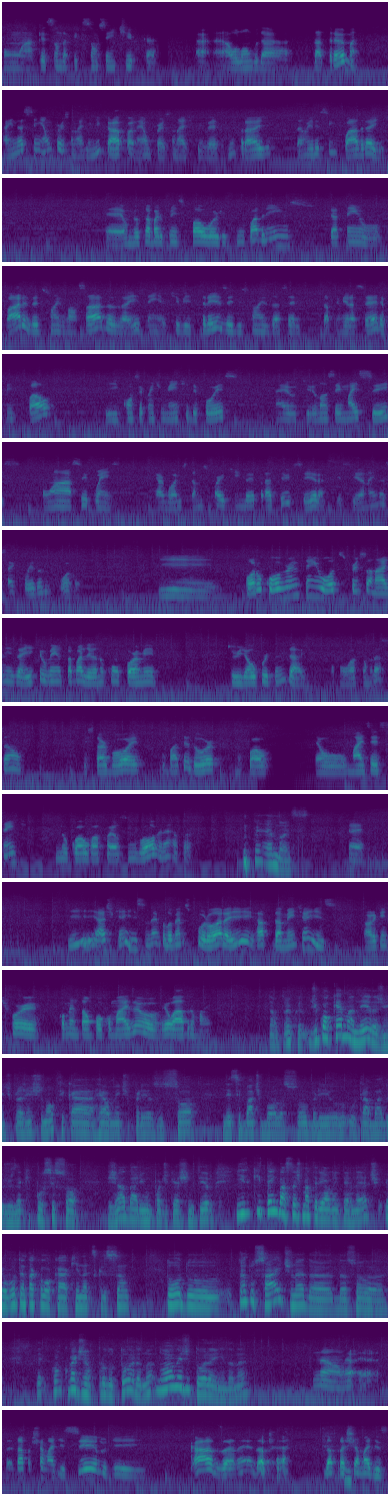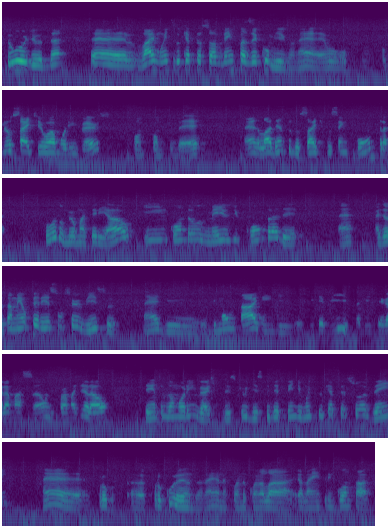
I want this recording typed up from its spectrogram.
com a questão da ficção científica a, ao longo da, da trama, ainda assim é um personagem de capa, né? Um personagem que veste um traje, então ele se enquadra aí. É, o meu trabalho principal hoje com quadrinhos, já tenho várias edições lançadas, aí tem, eu tive três edições da série da primeira série, a principal, e consequentemente depois né, eu, eu lancei mais seis com a sequência. E agora estamos partindo para a terceira. Esse ano ainda sai coisa do povo. E fora o cover, eu tenho outros personagens aí que eu venho trabalhando conforme surge a oportunidade, como o Assombração, o Starboy, o Batedor, no qual é o mais recente, no qual o Rafael se envolve, né, Rafael? é nóis. É. E acho que é isso, né? Pelo menos por hora aí, rapidamente é isso. Na hora que a gente for comentar um pouco mais, eu, eu abro mais. Não, tranquilo. De qualquer maneira, gente, pra gente não ficar realmente preso só nesse bate-bola sobre o, o, trabalho do José, que por si só já daria um podcast inteiro, e que tem bastante material na internet. Eu vou tentar colocar aqui na descrição todo, tanto o site, né, da, da sua. Como, é que chama? Produtora? Não, não é uma editora ainda, né? Não, é, é, dá para chamar de selo, de casa, né? Dá para dá pra chamar de estúdio, dá, é, vai muito do que a pessoa vem fazer comigo, né? O, o meu site é o amorinverso.com.br. Né? Lá dentro do site você encontra todo o meu material e encontra os meios de compra dele. Né? Mas eu também ofereço um serviço né, de, de montagem de, de revista, de diagramação de forma geral dentro do Amor Inverso. Por isso que eu disse que depende muito do que a pessoa vem né, ah, procurando, né, quando, quando ela, ela entra em contato.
